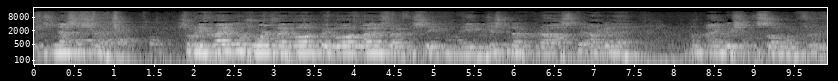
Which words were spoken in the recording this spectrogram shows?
It was necessary. So when he cried those words, My God, my God, why hast thou forsaken me? We just do not grasp the agony and anguish that the son went through.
